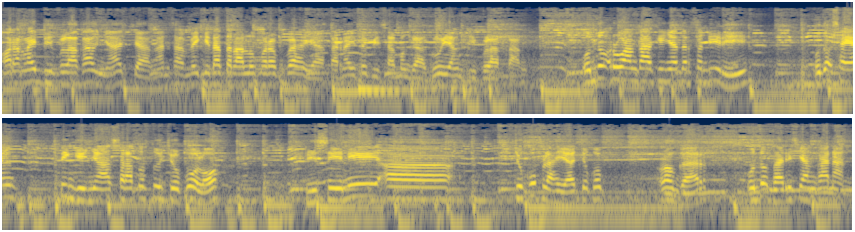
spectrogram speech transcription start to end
orang lain di belakangnya, jangan sampai kita terlalu merebah ya, karena itu bisa mengganggu yang di belakang. Untuk ruang kakinya tersendiri, untuk saya yang tingginya 170, di sini eh, cukup lah ya, cukup longgar untuk baris yang kanan.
